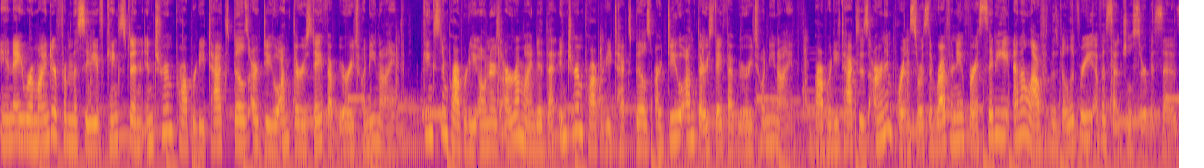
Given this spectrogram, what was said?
In a reminder from the City of Kingston, interim property tax bills are due on Thursday, February 29th. Kingston property owners are reminded that interim property tax bills are due on Thursday, February 29th. Property taxes are an important source of revenue for a city and allow for the delivery of essential services.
